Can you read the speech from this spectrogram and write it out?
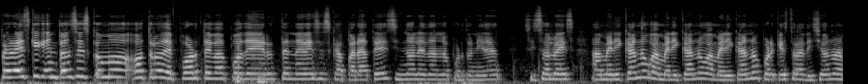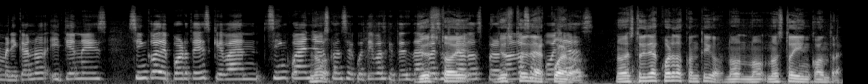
pero es que entonces, ¿cómo otro deporte va a poder tener ese escaparate si no le dan la oportunidad? Si solo es americano o americano o americano porque es tradición o americano y tienes cinco deportes que van cinco años No. consecutivos que te dan yo estoy, resultados, pero yo no estoy los de acuerdo. apoyas. No, estoy de acuerdo contigo. No, no, no estoy en contra.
